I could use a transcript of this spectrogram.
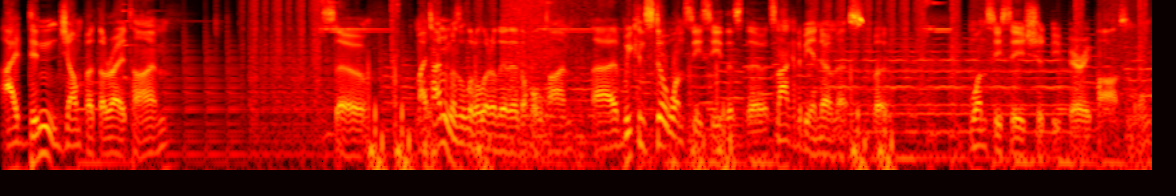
I didn't jump at the right time. So, my timing was a little early there the whole time. Uh, we can still 1cc this though. It's not going to be a no miss, but 1cc should be very possible.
